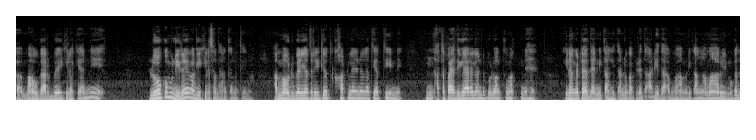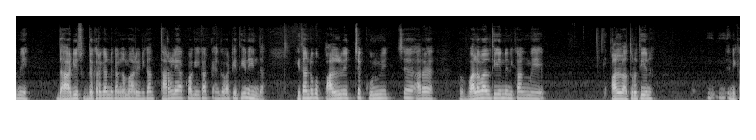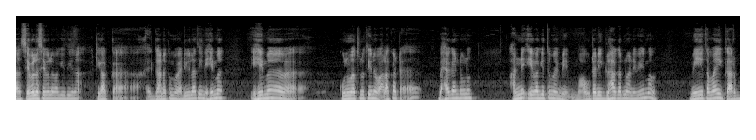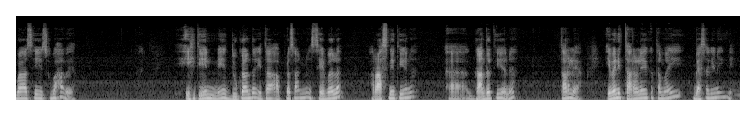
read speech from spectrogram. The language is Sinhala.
මව් ගර්භය කියලා කියන්නේ ලෝකම නිරය වගේ කියල සඳහන් කරලා තියෙනවා. අම්ම උඩු බැරි අතර හිටියොත් කටු ඇන ගතියක් තියෙන්නේ. අත පෑදිගාර ගණඩ පුළුවන්කමක් නැහැ. ඉළඟට දැන්නිකං හිතන්ඩු අපිට දාඩිය දාපුහාම නිකං අමාරුයි. මොකද මේ දාඩිය සුද්ධ කරගන්නකං අමාරු නිකන් තරලයක් වගේ එකක් ඇඟවටේ තියෙන හින්ද. හිතන්ටක පල්වෙච්ච කුණුවෙච්ච අර වලවල් තියෙන්නේ නිකං මේ පල් අතුර තියෙන නිකන් සෙවල සෙවල වගේ තියෙන ටිකක් ගණකම වැඩි වෙලා තියෙන. එහෙම එහෙම කුණු වතුර තියෙන වලකට බැහැගණ්ඩ වුණොත් අන්න ඒ වගේ තමයි මේ මවුට නිග්‍රහ කරනවා නෙවේම මේ තමයි ගර්භාසයේ ස්වභාවය. එහි තියෙන්නේ දුගන්ධ ඉතා අප්‍රසන්න සෙවල රස්නය තියෙන ගඳ තියෙන තරලයක්. එවැනි තරලයක තමයි බැසගෙන ඉන්නේ.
